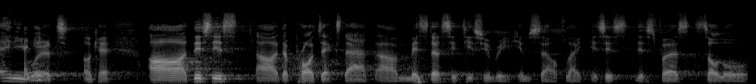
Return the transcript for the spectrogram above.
any, word? Okay. Uh, this is uh, the project that uh, Mr. Siti Sumri himself, like, is this this first solo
